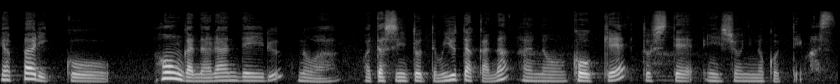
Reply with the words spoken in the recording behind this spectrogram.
やっぱりこう本が並んでいるのは私にとっても豊かなあの光景として印象に残っています。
